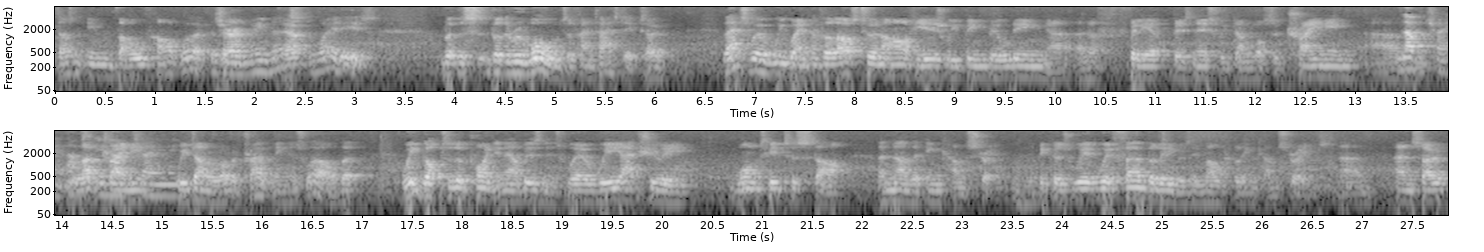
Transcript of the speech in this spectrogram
doesn't involve hard work. does it? Sure. I mean, that's Yeah. the way it is. But the, but the rewards are fantastic. So that's where we went. And for the last two and a half years, we've been building uh, an affiliate business. We've done lots of training. Um, Love training, love absolutely training. love training. We've done a lot of travelling as well. But we got to the point in our business where we actually wanted to start another income stream because we're, we're firm believers in multiple income streams. Um, and so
